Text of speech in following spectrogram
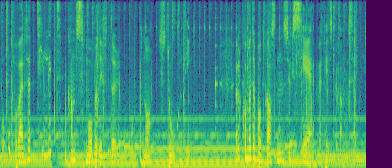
og opparbeide seg tillit, kan små bedrifter oppnå store ting. Velkommen til podkasten 'Suksess med Facebook-annonsering'.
